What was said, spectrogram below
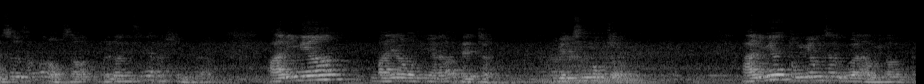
안 써도 상관없어. 얼마든지 생각할 수 있는 거야. 아니면 것 중에 하나가 됐죠. 이게 진목적어. 아니면 동명사구가 나오기도 합니다.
